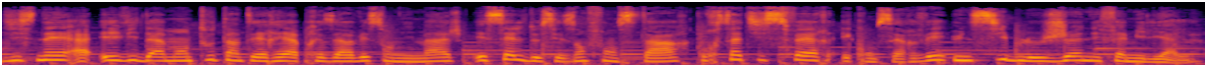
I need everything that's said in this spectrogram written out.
Disney a évidemment tout intérêt à préserver son image et celle de ses enfants stars pour satisfaire et conserver une cible jeune et familiale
